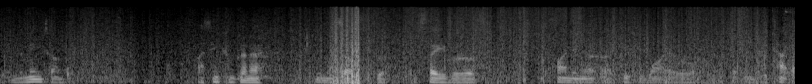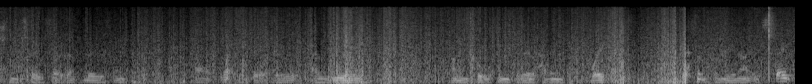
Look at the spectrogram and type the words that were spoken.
But in the meantime, think I'm going to do myself the, the favour of finding a, a piece of wire or something to attach them to so I don't lose them. Uh, that would be a, a really uncool thing to do, having waited them from the United States.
